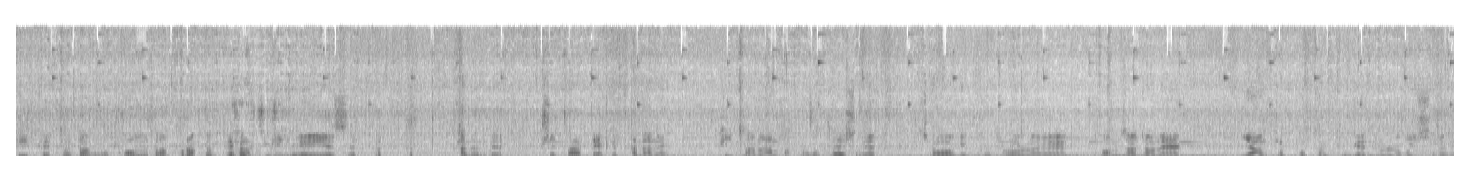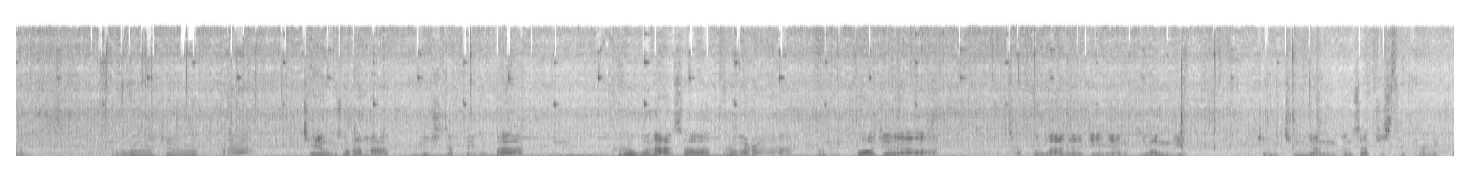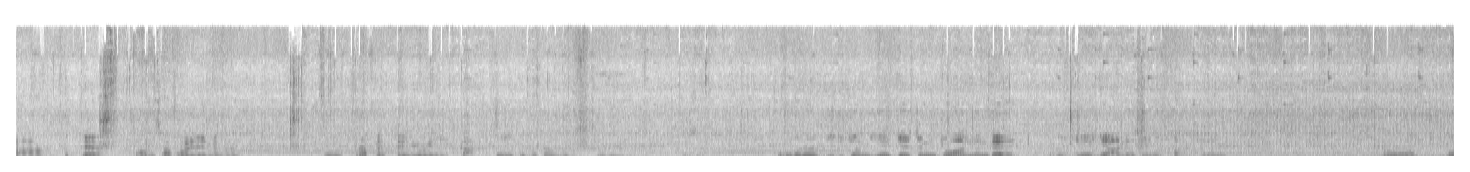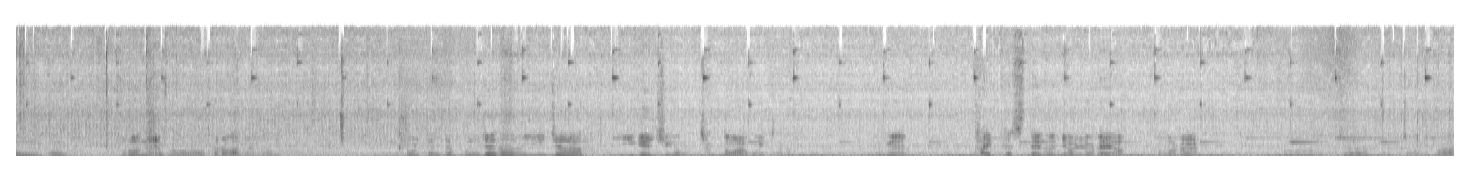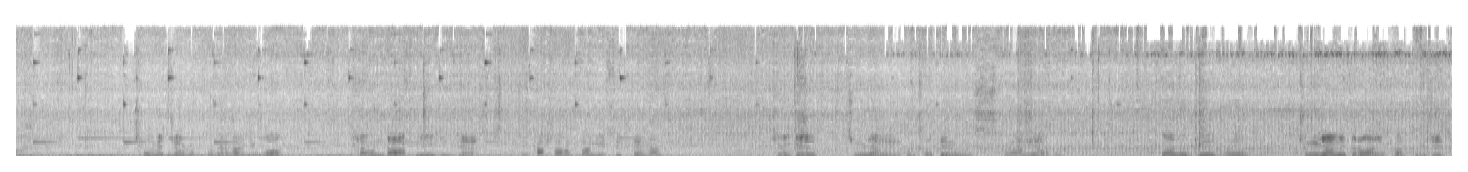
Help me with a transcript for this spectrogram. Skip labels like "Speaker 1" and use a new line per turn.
디테프도 하고 검사 불합격 돼가지고 지금 AS 하는데 필터 깨끗하다네. 필터는 안 바꾸고 대신에 저기 컨트롤러에 검사 전에 양쪽 보탄 두개 누르고 있으면은 그 저 뭐야 제연소라나? 그게 시작되니까 그러고 나서 들어가라. 그러고 꺼져야 작동 안 하지 그냥 연기 좀 증량 분사 비슷하게 하니까 그때 검사 걸리면은 그 불합격대 요인이 있다. 그 얘기거든. 음. 그래서 그런 거를 미리 좀 얘기해 좀 좋았는데 얘기 안 해주니까. 에휴. 그러고 붕붕 불어내고 들어가면은 좋을 텐데 문제는 이저 이게 지금 작동하고 있잖아. 이게 바이패스 되는 연료래요. 그거를 총매 쪽으로 보내가지고 태운다 그 얘기인데 깜빡깜빡이 있을 때는 저게 증량 분사되는 상황이요. 그러니까 그게 뭐 중량이 들어가니까 문제지.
